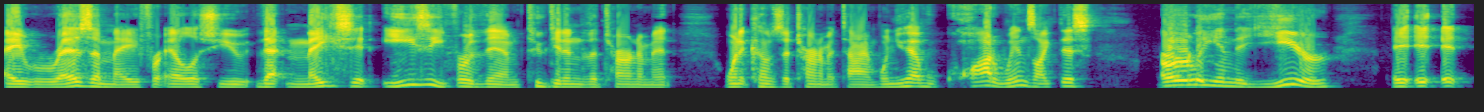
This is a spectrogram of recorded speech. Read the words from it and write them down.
a resume for LSU that makes it easy for them to get into the tournament when it comes to tournament time. When you have quad wins like this early in the year, it, it, it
